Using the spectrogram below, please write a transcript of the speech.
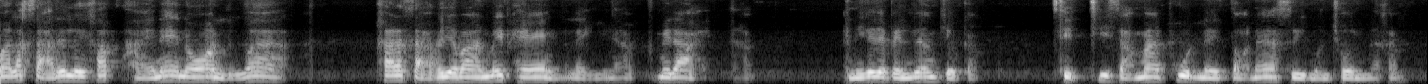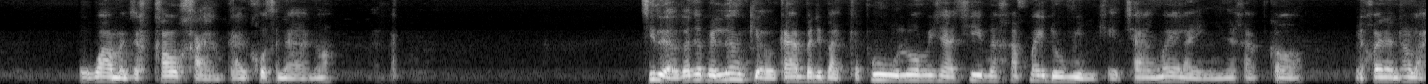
มารักษาได้เลยครับ หายแน่นอนหรือว่าค่ารักษาพยาบาลไม่แพงอะไรอย่างนี้นะครับ ไม่ได้นะครับ อันนี้ก็จะเป็นเรื่องเกี่ยวกับสิทธิ์ที่สามารถพูดในต่อหน้าสื่อมวลชนนะครับเพราะว่ามันจะเข้าข่ายของการโฆษณาเนาะ ที่เหลือก็จะเป็นเรื่องเกี่ยวกับการปฏิบัติกับผู้ร่วมวิชาชีพนะครับ ไม่ดูหมิ่นเกลียดชังไม่อะไรอย่างนี้นะครับ ก็ไม่ค่อยนั้นเท่าไหร่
